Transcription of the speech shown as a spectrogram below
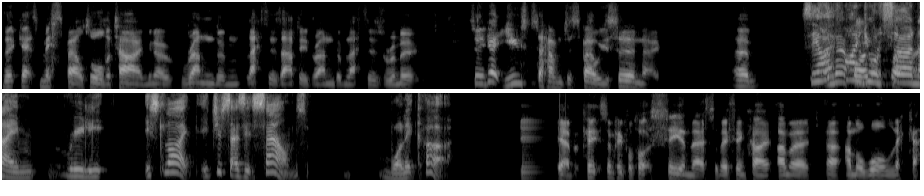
that gets misspelt all the time, you know, random letters added, random letters removed. So you get used to having to spell your surname. Um, See, I find your just like- surname really, it's like, it just as it sounds, Wallet Kerr. Yeah, but some people put a C in there, so they think I, I'm a uh, I'm a wall licker.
